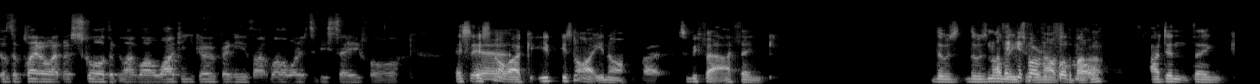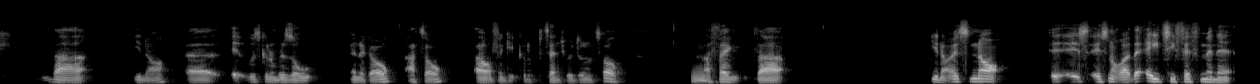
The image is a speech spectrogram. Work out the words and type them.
does the player like that score, they'd be like, "Well, why didn't you go for it?" And he's like, "Well, I wanted to be safe." Or It's it's not like it's not like you know. Right. To be fair, I think there was there was no need to run of out for the ball. matter. I didn't think that you know, uh, it was going to result in a goal at all. I don't think it could have potentially done at all. Mm. I think that, you know, it's not it's it's not like the 85th minute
